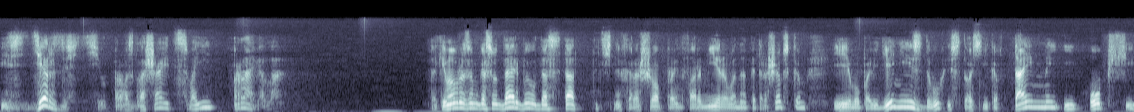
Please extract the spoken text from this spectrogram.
и с дерзостью провозглашает свои правила. Таким образом, государь был достаточно хорошо проинформирован о Петрашевском и его поведении из двух источников – тайной и общей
